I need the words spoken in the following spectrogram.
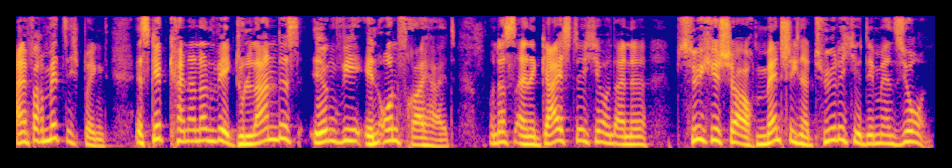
einfach mit sich bringt. Es gibt keinen anderen Weg. Du landest irgendwie in Unfreiheit. Und das ist eine geistliche und eine psychische, auch menschlich natürliche Dimension.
